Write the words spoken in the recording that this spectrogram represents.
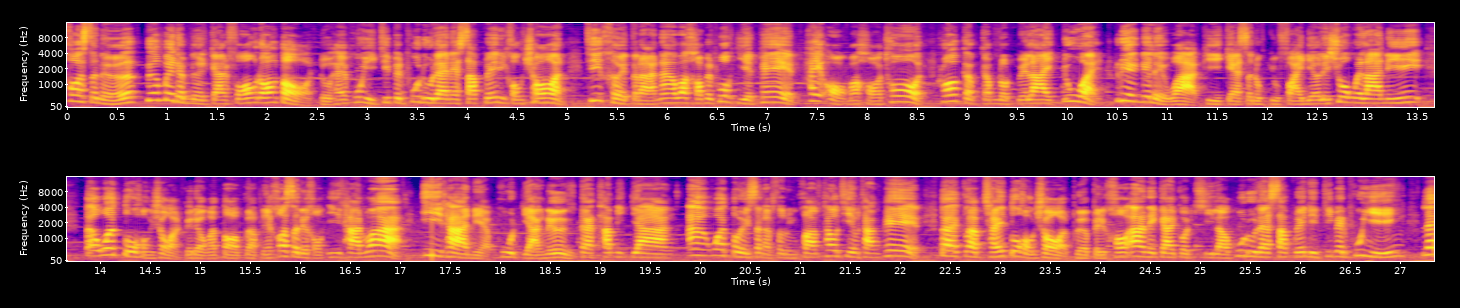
ข้อเสนอเพื่อไม่ดำเนินการฟ้องร้องต่อ โดยให้ผู้หญิงที่เป็นผู้ดูแลในซับเรดิตของชอน ที่เคยตราหน้าว่าเขาเป็นพวกเหยียดเพศ ให้ออกมาขอโทษ พร้อมกับกำหนดเวลาอีกด้วย เรียกได้เลยว่าพี่แกสนุกอยู่ฝ่ายเดียวในช่วงเวลานี้ แต่ว่าตัวของชอนก็ได้ออกมาตอบกลับในข้อเสนอของอีธานว่า อีธานเนี่ยพูดอย่างหนึ่งแต่ทำอีกอย่าง อ้างว่าตัวเองสนับสนุนความเท่าเทียมทางเพศ แต่กลับใช้ตัวของชอนเพื่อเป็นข้ออ้างในการกดขี่เหล่าผู้ดูแลซับเรดดิตที่เป็นผู้หญิง และ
